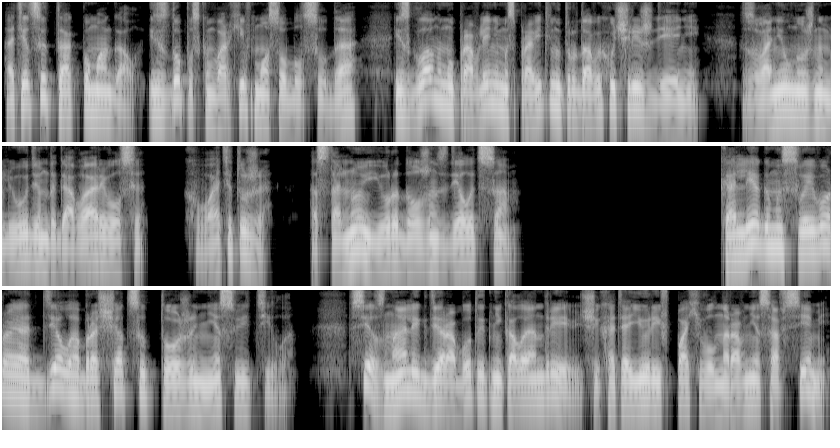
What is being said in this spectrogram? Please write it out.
Отец и так помогал, и с допуском в архив Мособлсуда, и с главным управлением исправительно-трудовых учреждений. Звонил нужным людям, договаривался. Хватит уже. Остальное Юра должен сделать сам. Коллегам из своего райотдела обращаться тоже не светило. Все знали, где работает Николай Андреевич, и хотя Юрий впахивал наравне со всеми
